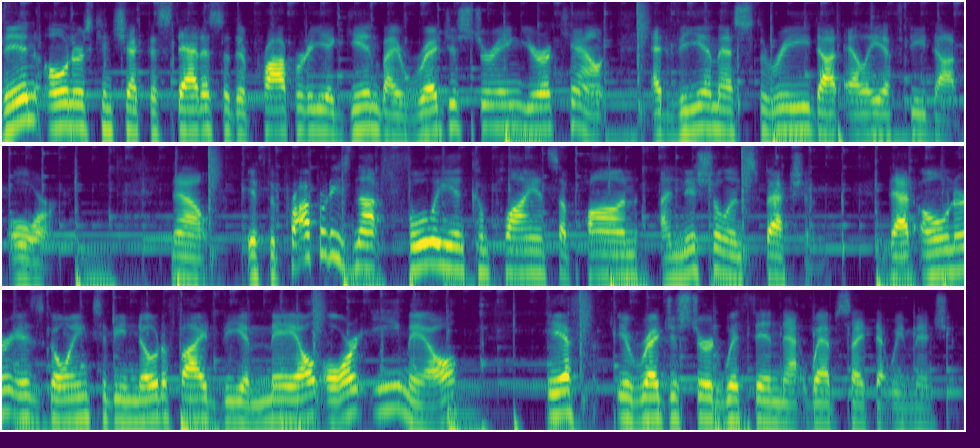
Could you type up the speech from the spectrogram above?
Then owners can check the status of their property again by registering your account at vms3.lafd.org. Now, if the property is not fully in compliance upon initial inspection, that owner is going to be notified via mail or email if you're registered within that website that we mentioned.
